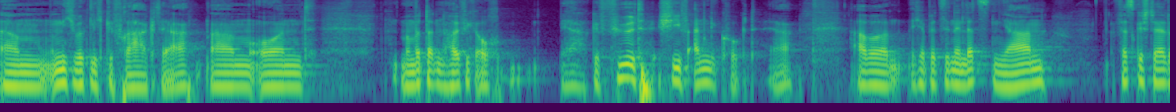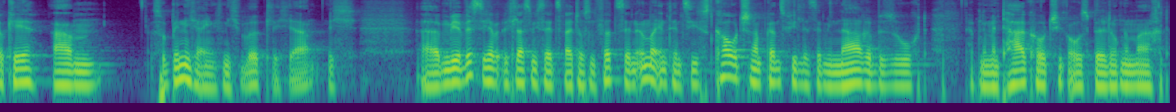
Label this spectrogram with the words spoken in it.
ähm, nicht wirklich gefragt, ja. Ähm, und man wird dann häufig auch ja, gefühlt schief angeguckt, ja. Aber ich habe jetzt in den letzten Jahren festgestellt, okay, ähm, so bin ich eigentlich nicht wirklich, ja. Ich ähm, wie ihr wisst, ich, hab, ich lasse mich seit 2014 immer intensivst coachen, habe ganz viele Seminare besucht, habe eine Mentalcoaching-Ausbildung gemacht,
